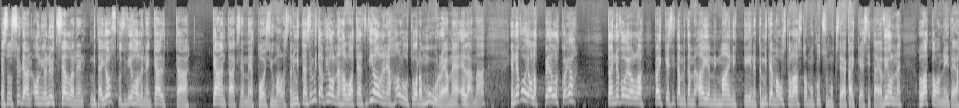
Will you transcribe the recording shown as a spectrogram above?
Ja sun sydän on jo nyt sellainen, mitä joskus vihollinen käyttää kääntääkseen meidät pois Jumalasta. Nimittäin se, mitä vihollinen haluaa tehdä, että vihollinen haluaa tuoda muureja meidän elämään. Ja ne voi olla pelkoja, tai ne voi olla kaikkea sitä, mitä me aiemmin mainittiin, että miten mä uskallan astua mun kutsumukseen ja kaikkea sitä. Ja vihollinen latoo niitä ja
